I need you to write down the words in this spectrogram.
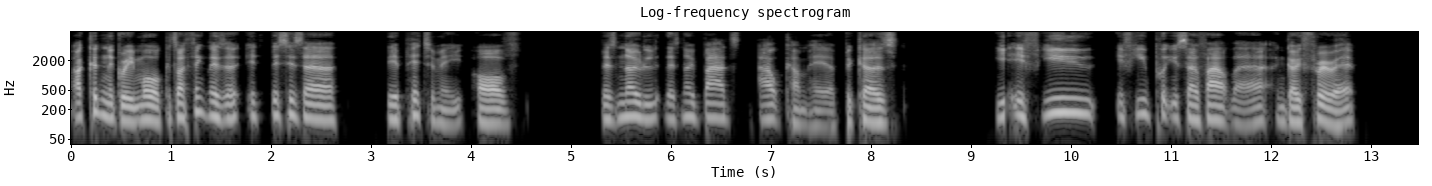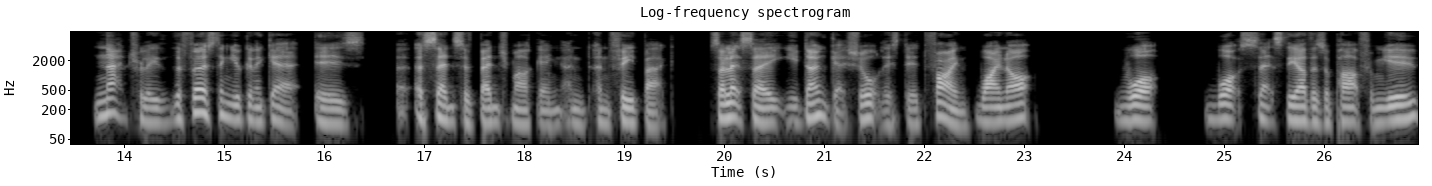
I couldn't agree more because I think there's a, it, this is a, the epitome of there's no there's no bad outcome here because if you if you put yourself out there and go through it naturally the first thing you're going to get is a sense of benchmarking and, and feedback. So let's say you don't get shortlisted, fine. Why not? What what sets the others apart from you?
